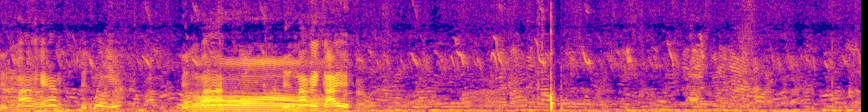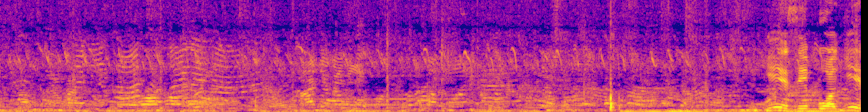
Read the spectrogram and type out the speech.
ดึงมาแห้งดึงมาอีกดึงมาอ๋อดึงมาไกลๆครับยี่สิบบวกยี่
